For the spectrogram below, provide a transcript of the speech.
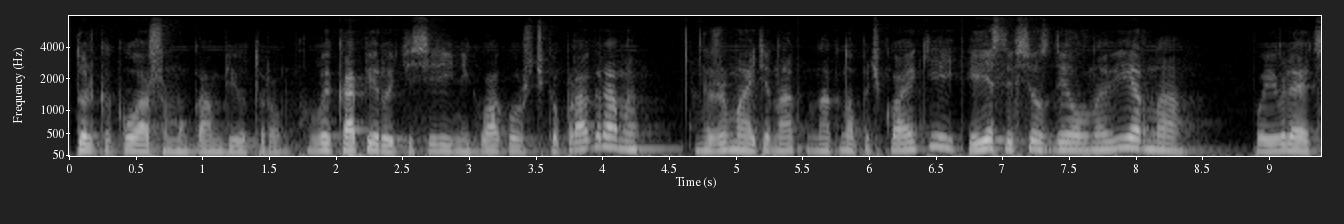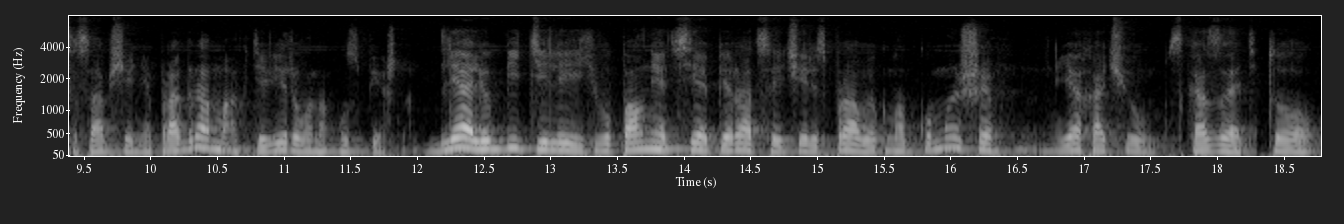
только к вашему компьютеру. Вы копируете серийник в окошечко программы, нажимаете на, на кнопочку ОК, и если все сделано верно, появляется сообщение «Программа активирована успешно». Для любителей выполнять все операции через правую кнопку мыши я хочу сказать, что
